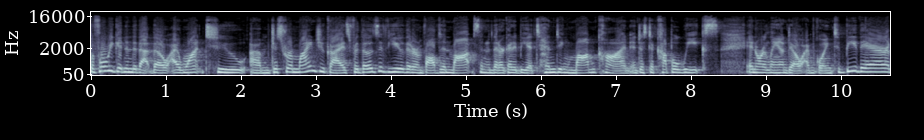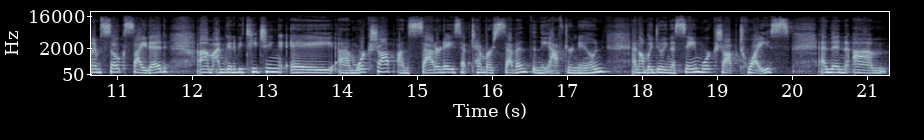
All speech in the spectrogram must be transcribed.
Before we get into that, though, I want to um, just remind you guys for those of you that are involved in MOPS and that are going to be attending MomCon in just a couple weeks in Orlando, I'm going to be there and I'm so excited. Um, I'm going to be teaching a um, workshop on Saturday, September 7th in the afternoon, and I'll be doing the same workshop twice. And then um,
